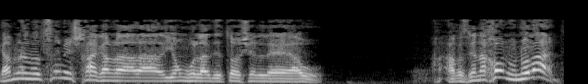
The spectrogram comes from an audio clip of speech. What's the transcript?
גם לנוצרים יש חג על יום הולדתו של אה, ההוא. אבל זה נכון, הוא נולד.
